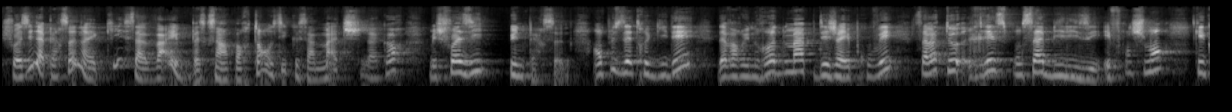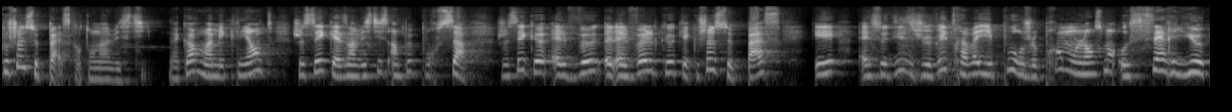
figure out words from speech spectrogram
choisis la personne avec qui ça vibe, parce que c'est important aussi que ça match, d'accord? Mais choisis une personne. En plus d'être guidé, d'avoir une roadmap déjà éprouvée, ça va te responsabiliser. Et franchement, quelque chose se passe quand on investit. D'accord? Moi, mes clientes, je sais qu'elles investissent un peu pour ça. Je sais qu'elles veulent, que quelque chose se passe et elles se disent je vais travailler pour, je prends mon lancement au sérieux.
